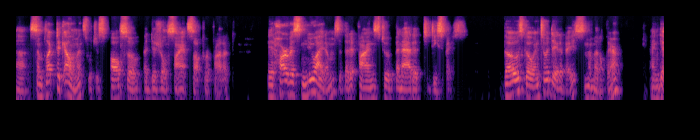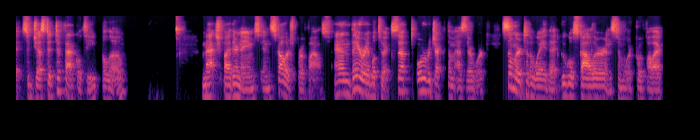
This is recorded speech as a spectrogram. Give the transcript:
Uh, Symplectic Elements, which is also a digital science software product, it harvests new items that it finds to have been added to DSpace. Those go into a database in the middle there and get suggested to faculty below, matched by their names in scholars profiles, and they are able to accept or reject them as their work, similar to the way that Google Scholar and similar profile ag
